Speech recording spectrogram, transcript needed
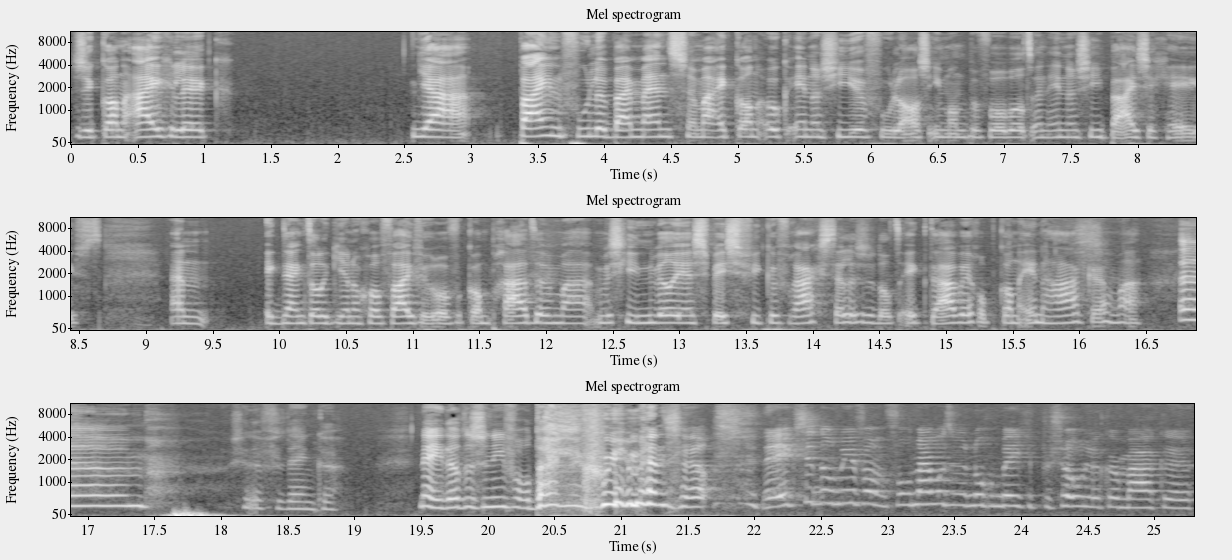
dus ik kan eigenlijk ja, pijn voelen bij mensen, maar ik kan ook energieën voelen als iemand bijvoorbeeld een energie bij zich heeft. En ik denk dat ik hier nog wel vijf uur over kan praten, maar misschien wil je een specifieke vraag stellen zodat ik daar weer op kan inhaken. Maar Ehm, ik zit even te denken. Nee, dat is in ieder geval duidelijk hoe je mensen helpt. Nee, ik zit nog meer van... Volgens mij moeten we het nog een beetje persoonlijker maken.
